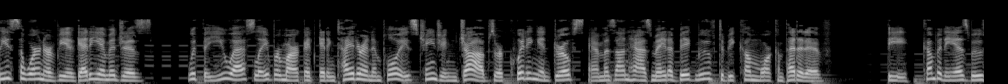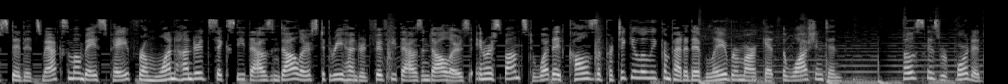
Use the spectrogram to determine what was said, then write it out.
Lisa Werner via Getty Images. With the U.S. labor market getting tighter and employees changing jobs or quitting in droves, Amazon has made a big move to become more competitive. The company has boosted its maximum base pay from $160,000 to $350,000 in response to what it calls a particularly competitive labor market, the Washington Post has reported.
